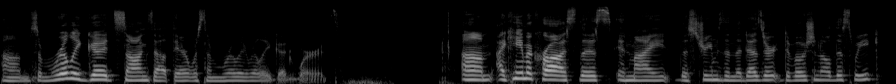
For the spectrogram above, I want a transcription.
Um, some really good songs out there with some really, really good words. Um, I came across this in my the Streams in the Desert devotional this week.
